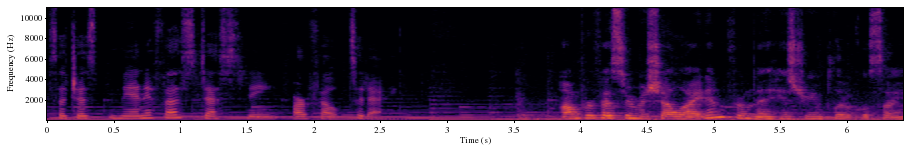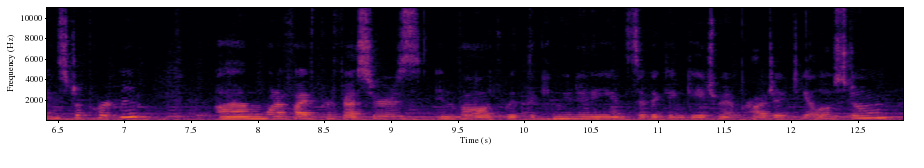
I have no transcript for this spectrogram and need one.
such as manifest destiny are felt today. I'm Professor Michelle Iden from the History and Political Science Department. I'm one of five professors involved with the Community and Civic Engagement Project Yellowstone.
